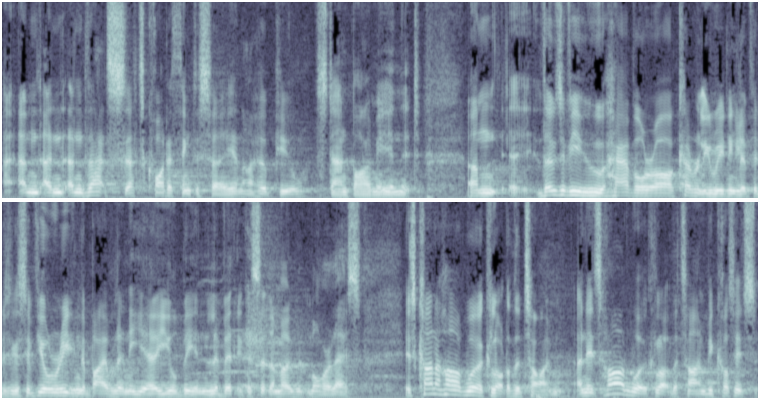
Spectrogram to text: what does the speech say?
And, and, and that's, that's quite a thing to say, and I hope you'll stand by me in it. Um, those of you who have or are currently reading Leviticus, if you're reading the Bible in a year, you'll be in Leviticus at the moment, more or less. It's kind of hard work a lot of the time. And it's hard work a lot of the time because it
